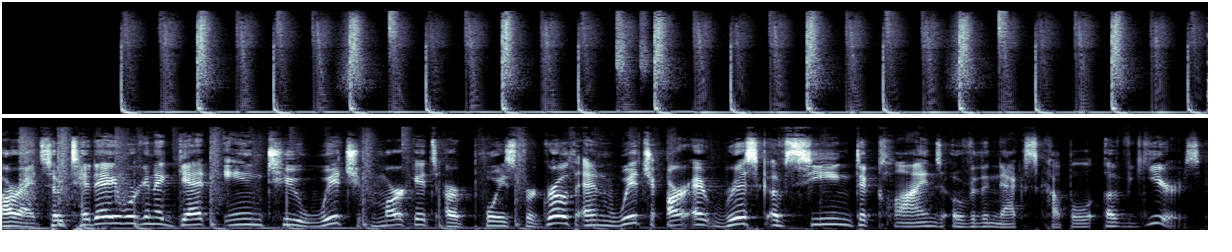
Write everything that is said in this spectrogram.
All right, so today we're to get into which markets are poised for growth and which are at risk of seeing declines over the next couple of years.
